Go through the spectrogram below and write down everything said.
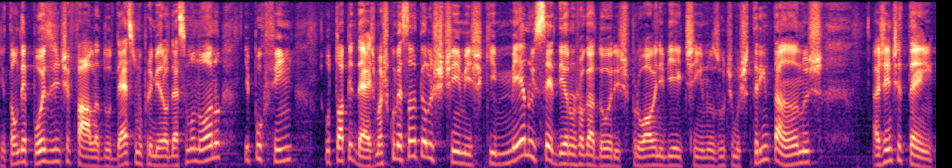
Então depois a gente fala do décimo primeiro ao décimo nono e por fim o top 10. Mas começando pelos times que menos cederam jogadores para o All-NBA Team nos últimos 30 anos, a gente tem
